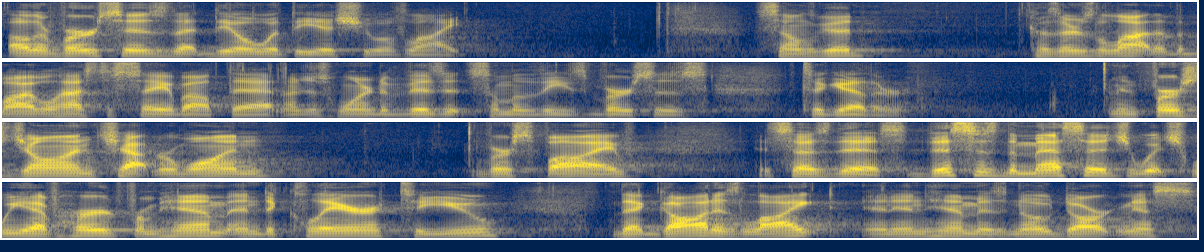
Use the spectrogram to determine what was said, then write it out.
other verses that deal with the issue of light. Sounds good? Because there's a lot that the Bible has to say about that. I just wanted to visit some of these verses together. In 1 John chapter 1, verse 5, it says this This is the message which we have heard from him and declare to you that God is light, and in him is no darkness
